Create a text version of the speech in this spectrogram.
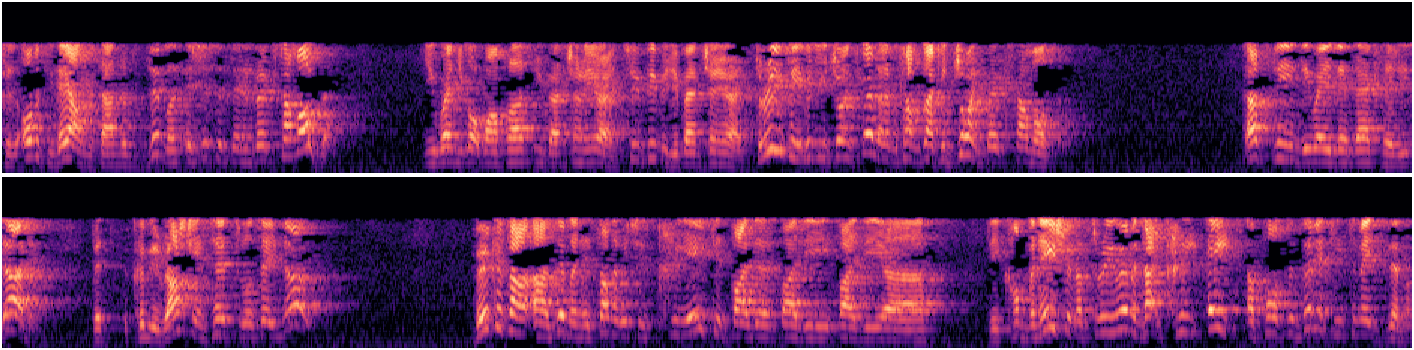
because obviously they understand that zimun is just a thing in Birkas Hamazon. You, when you've got one person, you bench on your own. Two people, you bench on your own. Three people, you join together, and it becomes like a joint Birkas Hamazon. That's the, the way that they're clearly learning. But it could be Rashi and will say, no. Birkas Aziman is something which is created by the by the by the uh, the combination of three women that creates a possibility to make zimun.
